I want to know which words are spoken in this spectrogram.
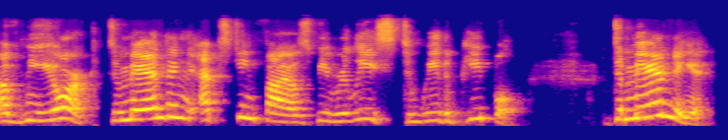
of New York demanding Epstein files be released to we, the people, demanding it.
